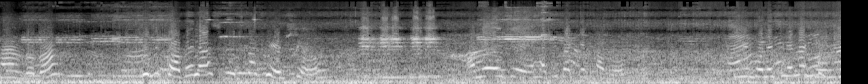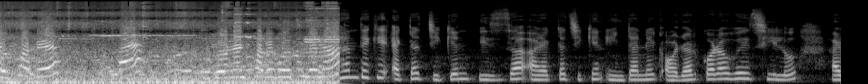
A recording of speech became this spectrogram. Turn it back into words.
হ্যাঁ বাবা। তুমি কবে লাস্ট ফুচকা খেয়েছো? আমি ওই যে হ্যাপি বার্থডে খাব তুমি বলেছিলে না ডোনাট খাবে ডোনাট খাবে বলছিলে না এখান থেকে একটা চিকেন পিৎজা আর একটা চিকেন ইন্টারনেট অর্ডার করা হয়েছিল। আর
